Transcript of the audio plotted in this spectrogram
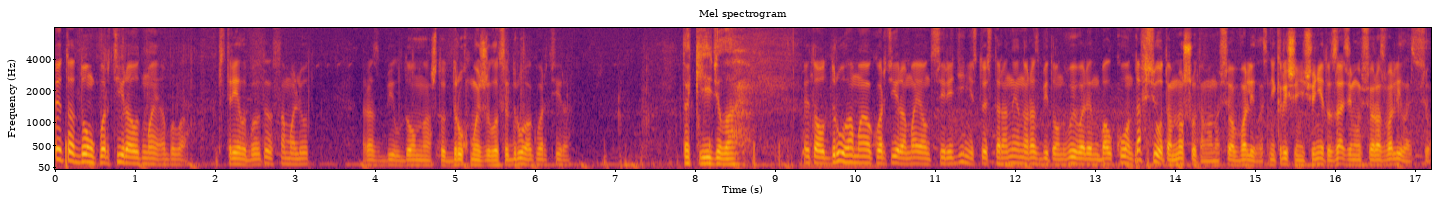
Это дом, квартира вот моя была. Обстрелы были. Это самолет разбил дом наш. Тут друг мой жил, это друга квартира. Такие дела. Это вот друга моя квартира, моя он в середине, с той стороны оно разбито, он вывален, балкон. Да все там, ну что там, оно все обвалилось. Ни крыши, ничего нету, за зиму все развалилось, все.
